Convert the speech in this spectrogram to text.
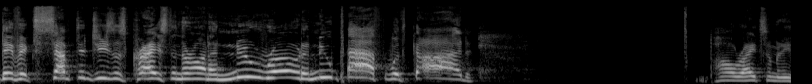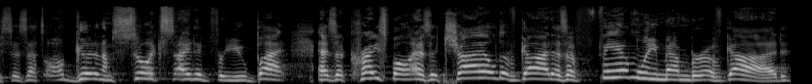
they've accepted Jesus Christ and they're on a new road, a new path with God. Paul writes him and he says, That's all good, and I'm so excited for you. But as a Christ follower, as a child of God, as a family member of God,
